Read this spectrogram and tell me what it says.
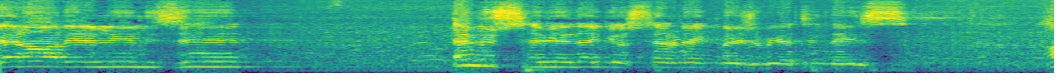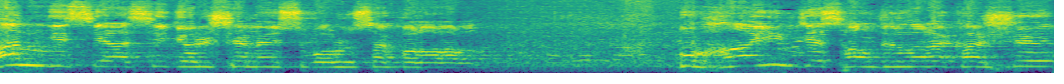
beraberliğimizi en üst seviyede göstermek mecburiyetindeyiz. hangi siyasi görüşe mensup olursak olalım, bu haince saldırılara karşı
